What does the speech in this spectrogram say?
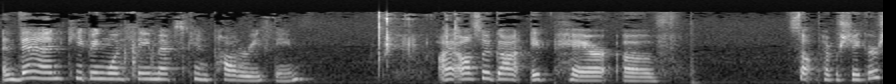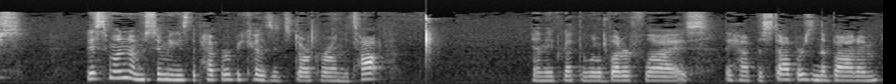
And then, keeping with the Mexican pottery theme, I also got a pair of salt pepper shakers. This one I'm assuming is the pepper because it's darker on the top. And they've got the little butterflies. They have the stoppers in the bottom.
